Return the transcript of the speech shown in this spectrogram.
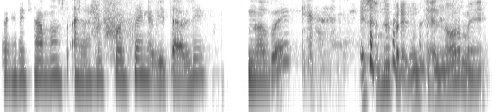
Regresamos a la respuesta inevitable. No sé. Es una pregunta enorme,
